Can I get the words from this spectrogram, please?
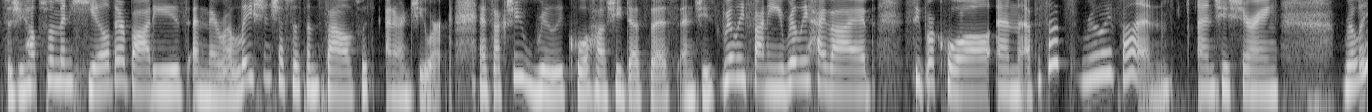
So she helps women heal their bodies and their relationships with themselves with energy work. And it's actually really cool how she does this. And she's really funny, really high vibe, super cool. And the episode's really fun and she's sharing really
